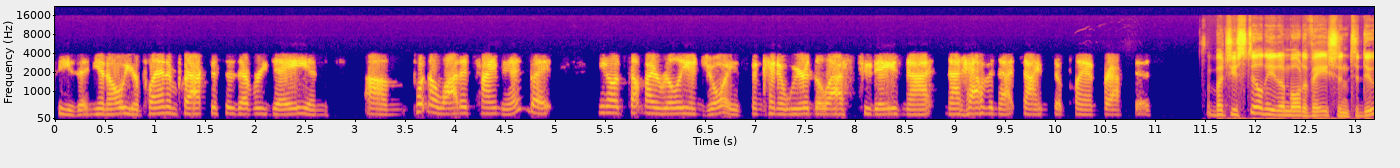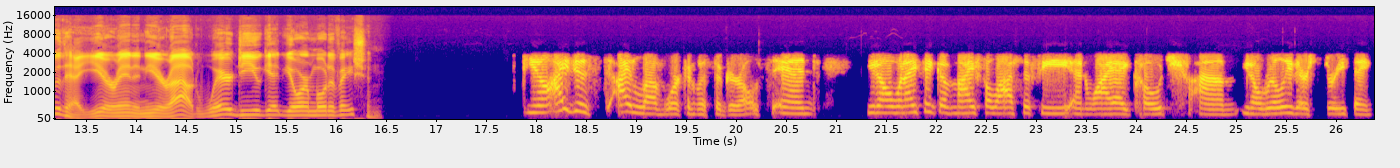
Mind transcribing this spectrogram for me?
season. You know, you're planning practices every day and um, putting a lot of time in, but you know, it's something I really enjoy. It's been kind of weird the last two days not not having that time to plan practice. But you still need a motivation to do that year in and year out. Where do you get your motivation? You know, I just I love working with the girls, and you know, when I think of my philosophy and why I coach, um, you know, really there's three things.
